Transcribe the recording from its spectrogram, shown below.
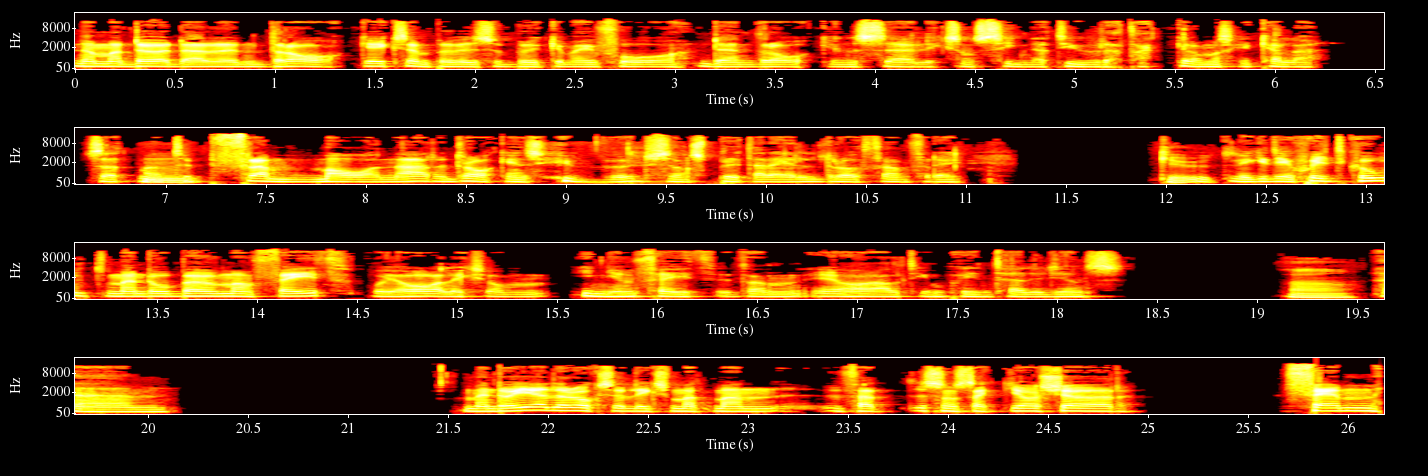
när man dödar en drake exempelvis så brukar man ju få den drakens här, liksom signaturattacker om man ska kalla Så att man Mm. typ frammanar drakens huvud som sprutar eld rakt framför dig. Gud. Vilket är skitcoolt, men då behöver man faith. Och jag har liksom ingen faith, utan jag har allting på intelligence. Ja. Ehm, men då gäller det också liksom att man, för att som sagt jag kör fem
